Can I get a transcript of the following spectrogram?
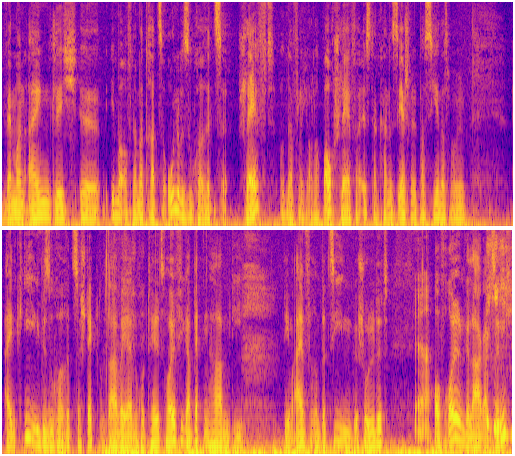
wenn man eigentlich äh, immer auf einer Matratze ohne Besucherritze schläft und da vielleicht auch noch Bauchschläfer ist, dann kann es sehr schnell passieren, dass man ein Knie in die Besucherritze steckt. Und da wir ja in Hotels häufiger Betten haben, die dem einfachen Beziehen geschuldet Ja. auf Rollen gelagert sind,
